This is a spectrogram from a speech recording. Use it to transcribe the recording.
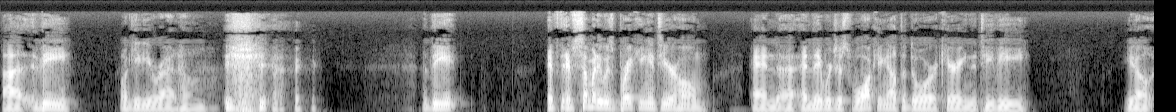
Uh, the I'll give you a ride home. the if if somebody was breaking into your home and uh, and they were just walking out the door carrying the TV, you know,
